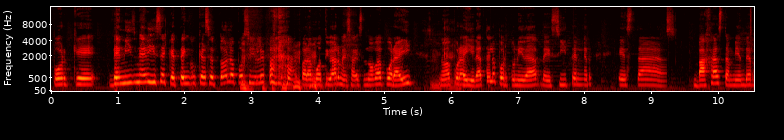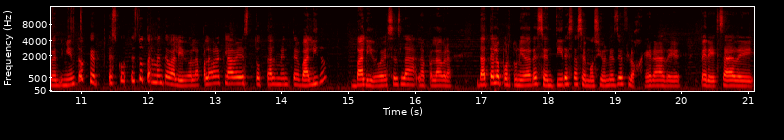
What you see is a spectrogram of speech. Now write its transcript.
porque Denise me dice que tengo que hacer todo lo posible para, motivarme, ¿sabes? No va por ahí, no va por ahí. Date la oportunidad de sí tener estas bajas también de rendimiento, que es, es, totalmente válido. La palabra clave es totalmente válido, válido, esa es la, la palabra. Date la oportunidad de sentir estas emociones de flojera, de pereza, de,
